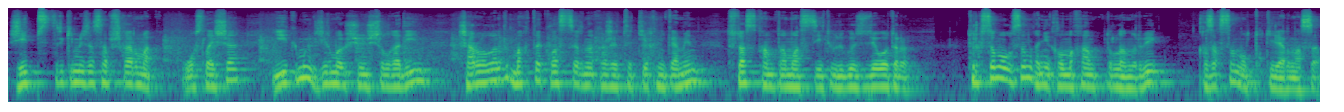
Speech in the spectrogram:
70 тіркеме жасап шығармақ. Осылайша 2023 жылға дейін шаруаларды мақта кластеріне қажетті техникамен тұтас қамтамасыз етуді көздеп отыр. Түркістан облысынан ғани қалмаханов нұрлан нұрбек қазақстан ұлттық телеарнасы.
